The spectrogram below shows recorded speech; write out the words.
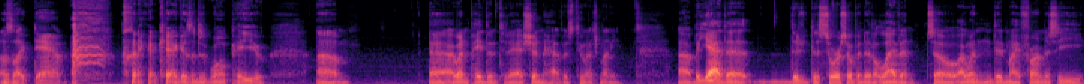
I was like, "Damn." okay, I guess I just won't pay you. Um, uh, I went and paid them today. I shouldn't have. It was too much money. Uh, but yeah, the, the the source opened at eleven, so I went and did my pharmacy.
